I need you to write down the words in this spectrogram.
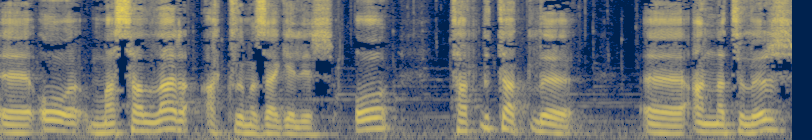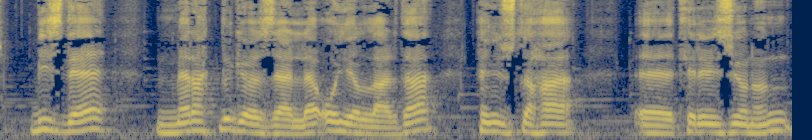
e, o masallar aklımıza gelir. O tatlı tatlı e, anlatılır. Biz de meraklı gözlerle o yıllarda henüz daha e, televizyonun,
